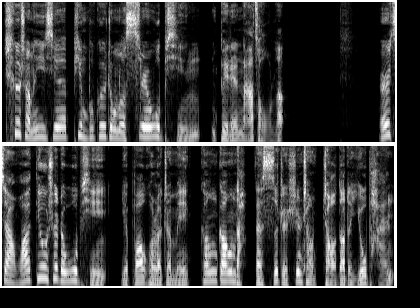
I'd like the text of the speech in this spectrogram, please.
车上的一些并不贵重的私人物品被人拿走了。而贾华丢失的物品也包括了这枚刚刚的在死者身上找到的 U 盘。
